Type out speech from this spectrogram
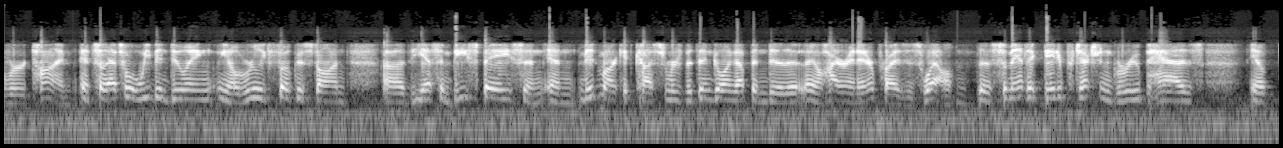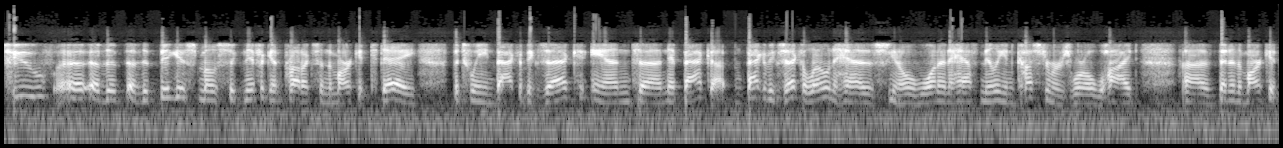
over time. And so that's what we've been doing. You know, really focused on uh, the SMB space and, and mid market customers, but then going up into the you know, higher end enterprise as well. The Symantec Data Protection Group has you know two uh, of the of the biggest, most significant products in the market today between Backup Exec and uh, NetBackup. Backup Exec alone has you know one and a half million customers worldwide. Uh, been in the market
